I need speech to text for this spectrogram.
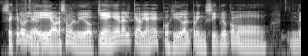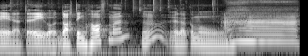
Sé que lo leí, ahora se me olvidó. ¿Quién era el que habían escogido al principio como... Mira, te digo, Dustin Hoffman, ¿no? Era como un... Ah,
